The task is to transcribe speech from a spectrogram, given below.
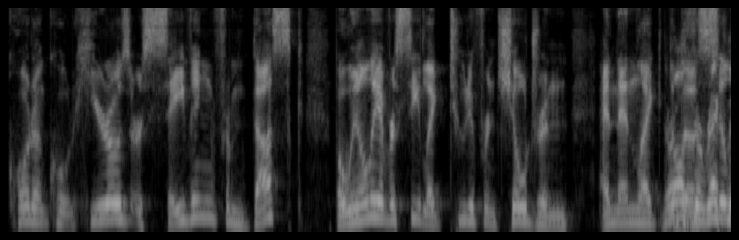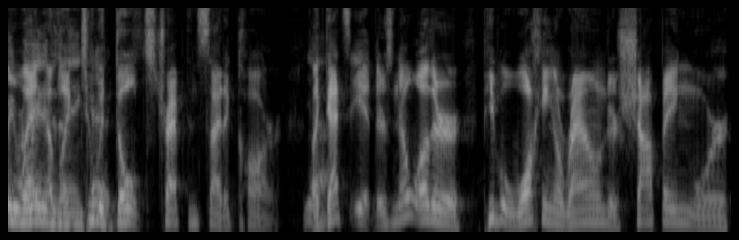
quote unquote heroes or saving from dusk, but we only ever see like two different children and then like the silhouette of like two characters. adults trapped inside a car. Like that's it. There's no other people walking around or shopping or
